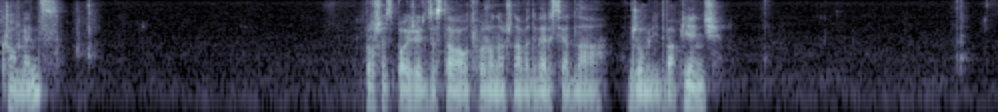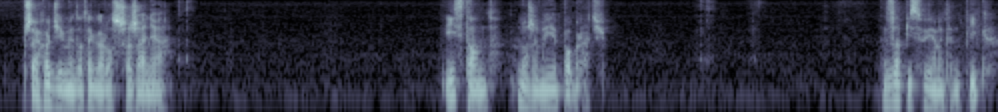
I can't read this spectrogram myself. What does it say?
Comments. Proszę spojrzeć, została utworzona już nawet wersja dla Joomla 2.5. Przechodzimy do tego rozszerzenia i stąd możemy je pobrać. Zapisujemy ten plik.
